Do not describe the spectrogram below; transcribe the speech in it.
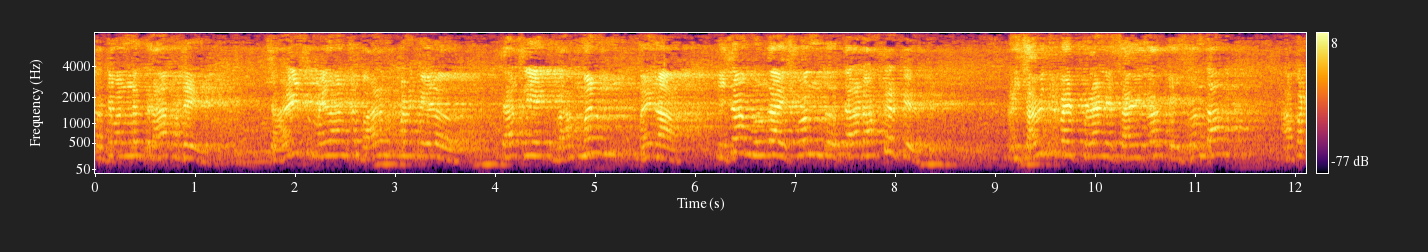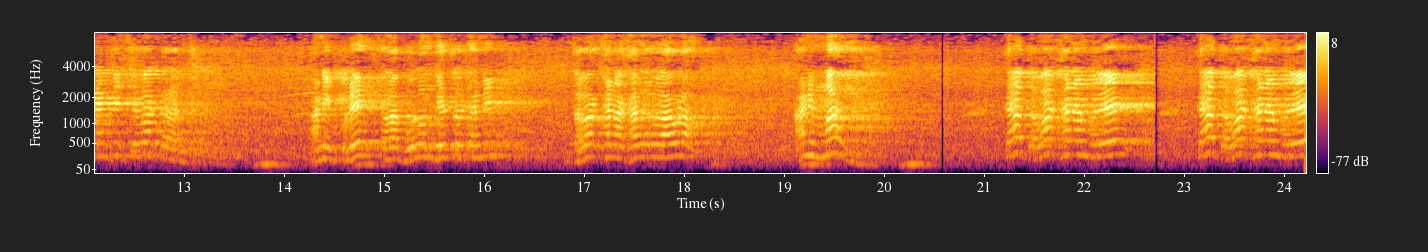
प्रतिबंधक ग्रहामध्ये चाळीस महिलांचं बालपण केलं. त्यातली एक ब्राह्मण महिला तिचा मुलगा यशवंत त्याला डॉक्टर केलं. आणि सावित्रीबाई फुलांनी सांगितलं की यशवंता आपण यांची सेवा करावी. आणि पुढे त्याला बोलवून घेतलं त्यांनी दवाखाना खायला लावला. आणि मग त्या दवाखान्यामध्ये त्या दवाखान्यामध्ये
